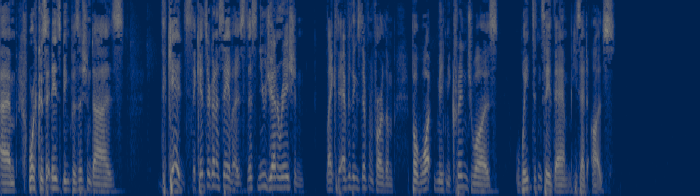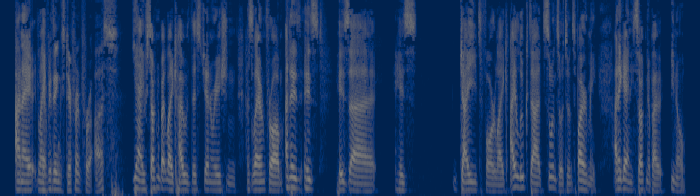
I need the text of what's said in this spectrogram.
Um, where because it is being positioned as the kids, the kids are going to save us. This new generation, like everything's different for them. But what made me cringe was Waid didn't say them; he said us. And I like Everything's different for us. yeah, he was talking about like how this generation has learned from, and his his his uh his guide for like I looked at so and so to inspire me, and again he's talking about you know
